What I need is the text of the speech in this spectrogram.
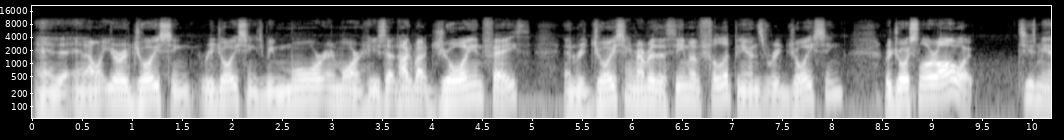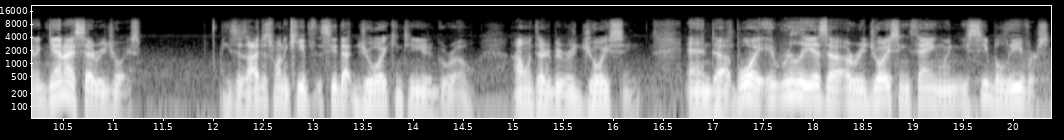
and and I want your rejoicing rejoicing to be more and more. He's talking about joy and faith and rejoicing. Remember the theme of Philippians: rejoicing, rejoice, Lord, always. Excuse me. And again, I said rejoice. He says, I just want to keep see that joy continue to grow. I want there to be rejoicing. And uh, boy, it really is a, a, rejoicing thing when you see believers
